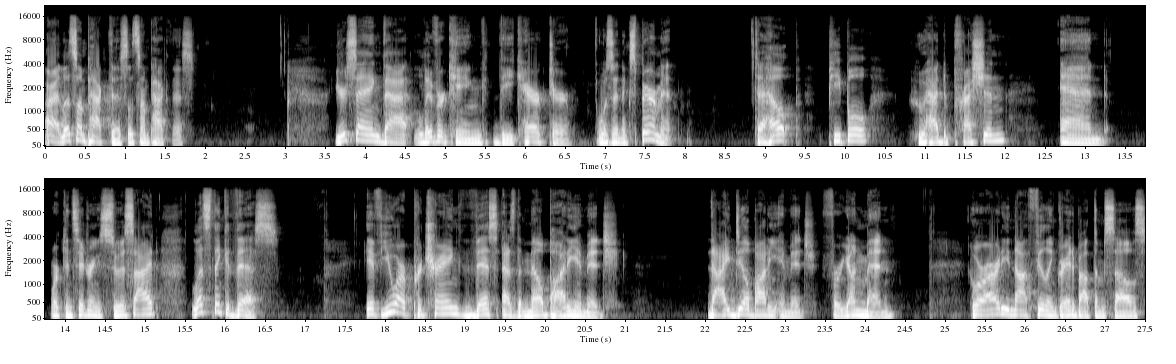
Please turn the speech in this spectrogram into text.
All right, let's unpack this. Let's unpack this. You're saying that Liver King, the character, was an experiment to help people who had depression and were considering suicide. Let's think of this. If you are portraying this as the male body image, the ideal body image for young men who are already not feeling great about themselves,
